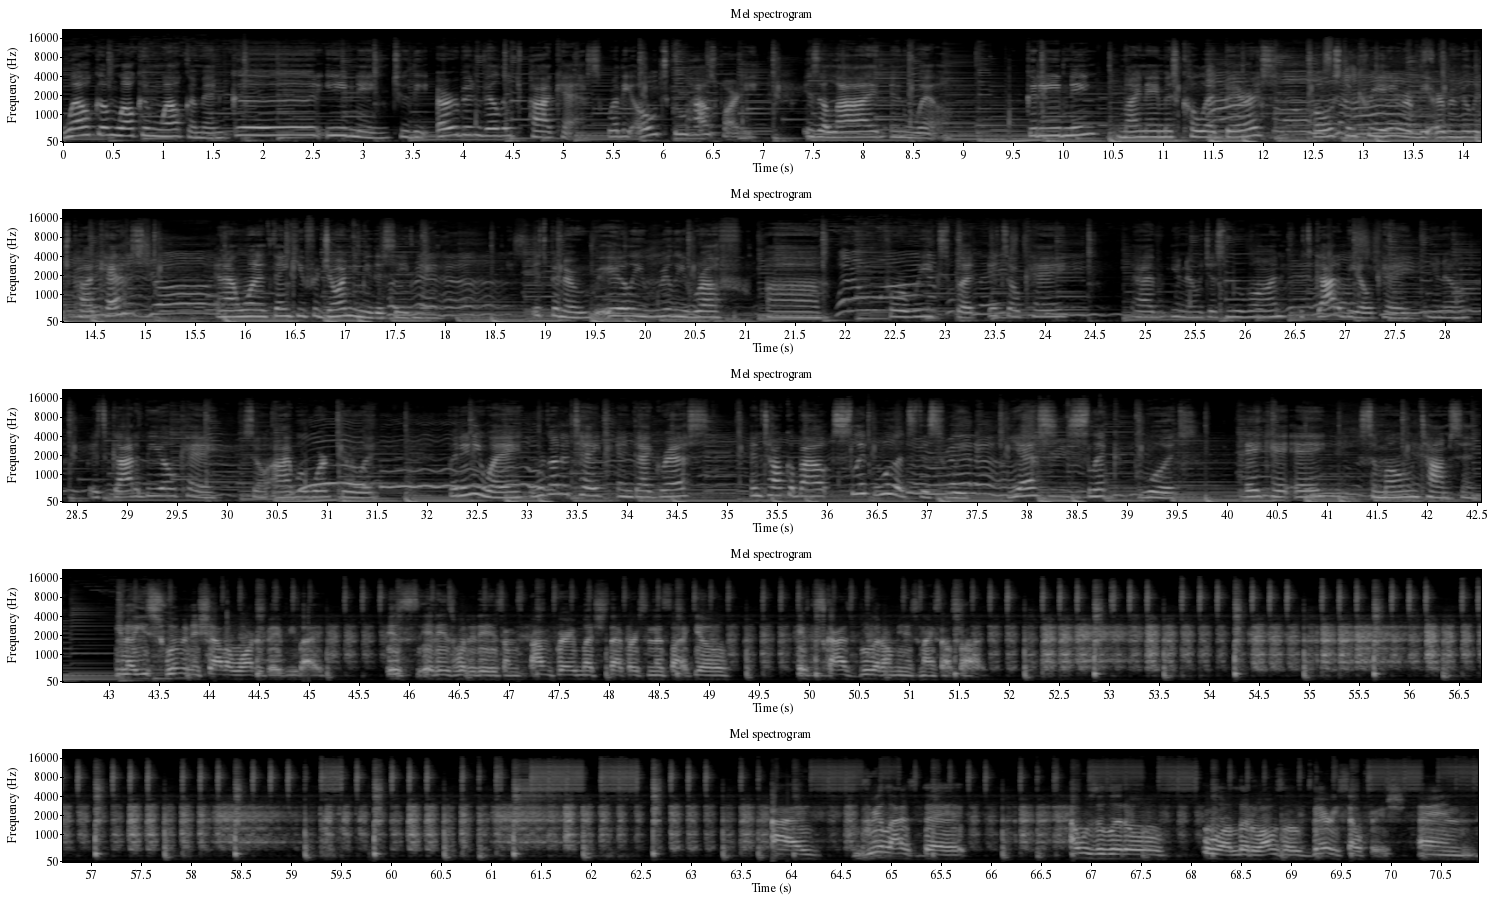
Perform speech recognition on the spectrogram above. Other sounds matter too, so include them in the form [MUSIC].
Welcome, welcome, welcome, and good evening to the Urban Village Podcast, where the old school house party is alive and well. Good evening. My name is Colette Barris, host and creator of the Urban Village Podcast, and I want to thank you for joining me this evening. It's been a really, really rough uh, four weeks, but it's okay have, you know, just move on. It's got to be okay, you know. It's got to be okay. So I will work through it. But anyway, we're going to take and digress and talk about Slick Woods this week. Yes, Slick Woods, aka Simone Thompson. You know, you swimming in shallow water, baby. Like, it's it is what it is. I'm I'm very much that person that's like, yo, if the sky's blue, I don't mean it's nice outside. Realized that I was a little, or a little, I was a very selfish and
